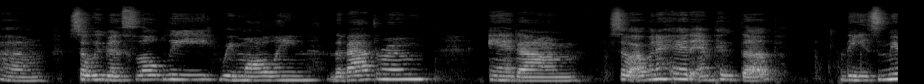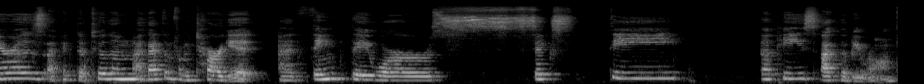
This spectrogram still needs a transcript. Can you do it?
um, so we've been slowly remodeling the bathroom. And um, so I went ahead and picked up these mirrors. I picked up two of them. I got them from Target. I think they were 60 a piece. I could be wrong.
